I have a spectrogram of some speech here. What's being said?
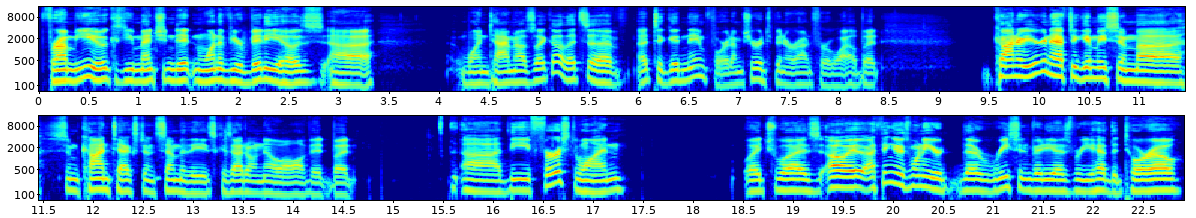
from you because you mentioned it in one of your videos uh one time, and I was like, "Oh, that's a that's a good name for it." I'm sure it's been around for a while, but Connor, you're gonna have to give me some uh, some context on some of these because I don't know all of it. But uh, the first one, which was oh, I think it was one of your the recent videos where you had the Toro,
